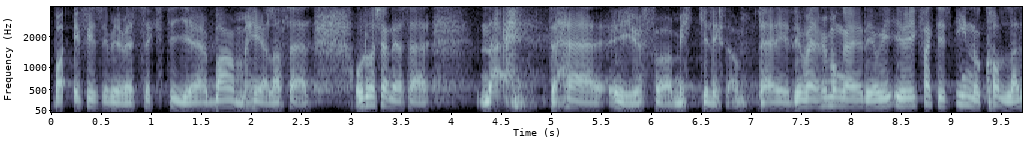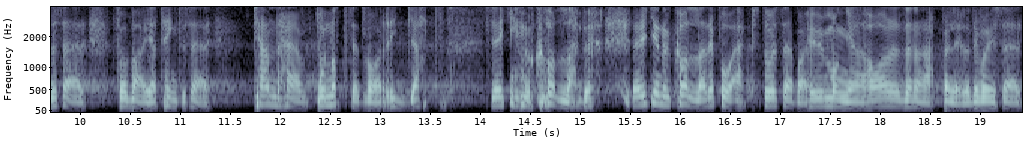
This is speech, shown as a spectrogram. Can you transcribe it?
Bara Efesierbrevet 6.10, bam, hela så här. Och då kände jag så här, nej, det här är ju för mycket liksom. Det här är, det, hur många är det? Jag gick faktiskt in och kollade så här, för bara, jag tänkte så här, kan det här på något sätt vara riggat? Så jag gick in och kollade. Jag gick in och kollade på App Store, så här, bara, hur många har den här appen? Liksom. Det var ju så här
